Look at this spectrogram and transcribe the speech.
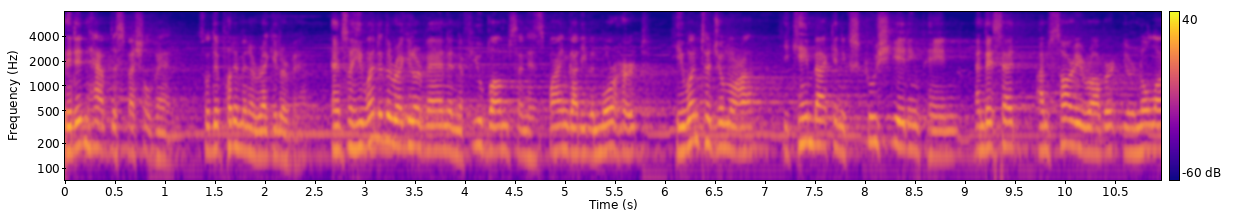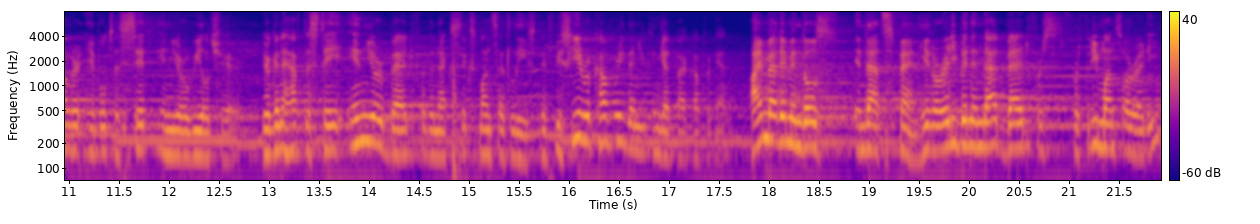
They didn't have the special van, so they put him in a regular van. And so he went to the regular van and a few bumps and his spine got even more hurt. He went to Jumu'ah, he came back in excruciating pain, and they said, I'm sorry, Robert, you're no longer able to sit in your wheelchair. You're gonna have to stay in your bed for the next six months at least. If you see recovery, then you can get back up again. I met him in those in that span. He'd already been in that bed for, for three months already.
